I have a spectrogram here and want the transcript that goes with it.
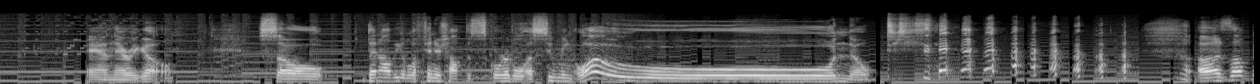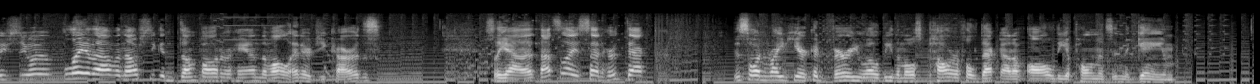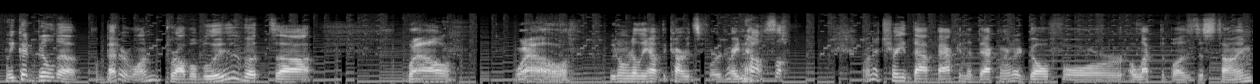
And there we go. So then I'll be able to finish off the Squirtle, assuming... Whoa! No. Was hoping she wouldn't play that, but now she can dump out her hand of all energy cards. So yeah, that's why I said her deck This one right here could very well be the most powerful deck out of all the opponents in the game. We could build a, a better one, probably, but, uh, well, well, we don't really have the cards for it right now, so I'm going to trade that back in the deck. We're going to go for Electabuzz this time.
